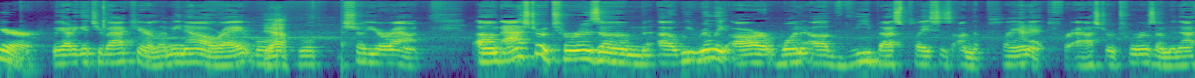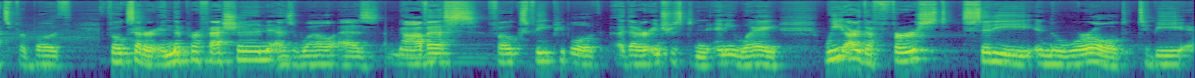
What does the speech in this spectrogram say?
here. We got to get you back here. Let me know, right? We'll, Yeah. We'll show you around. Um, astrotourism, uh, we really are one of the best places on the planet for astrotourism, and that's for both folks that are in the profession as well as novice folks, people that are interested in any way. We are the first city in the world to be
